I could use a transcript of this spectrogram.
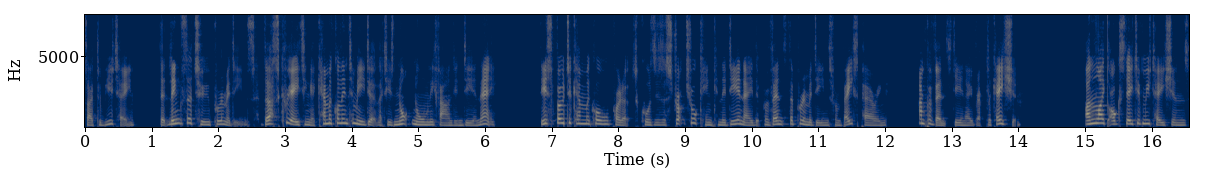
cyclobutane, that links the two pyrimidines, thus creating a chemical intermediate that is not normally found in DNA. This photochemical product causes a structural kink in the DNA that prevents the pyrimidines from base pairing and prevents DNA replication. Unlike oxidative mutations,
